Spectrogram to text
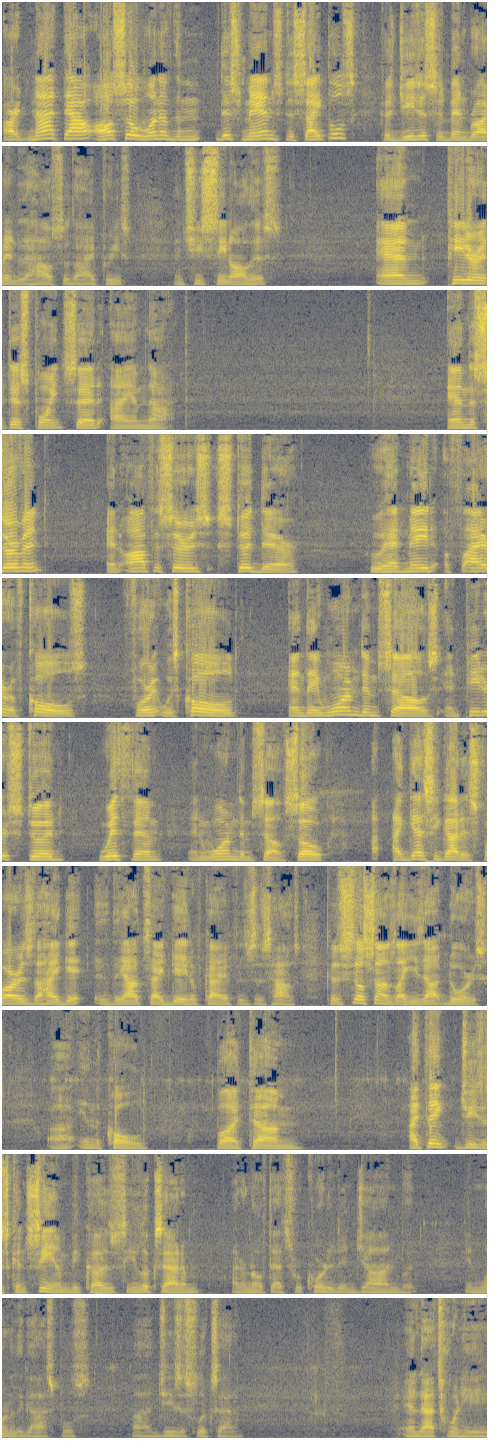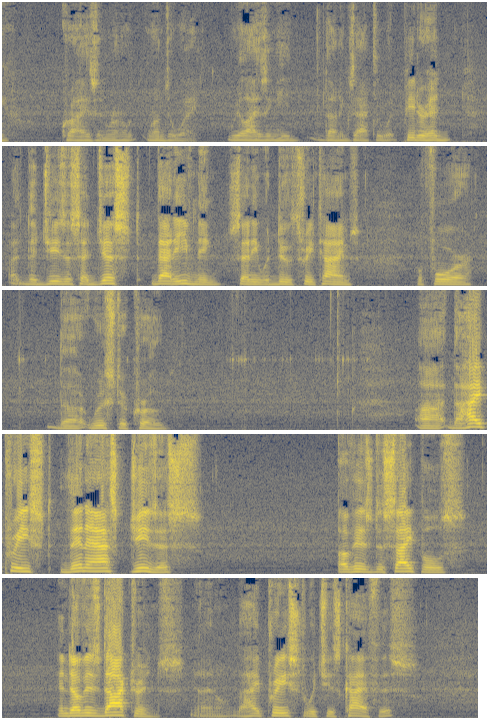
Art not thou also one of the, this man's disciples? Because Jesus had been brought into the house of the high priest, and she's seen all this. And Peter at this point said, I am not. And the servant and officers stood there who had made a fire of coals, for it was cold, and they warmed themselves, and Peter stood with them and warmed themselves. So I guess he got as far as the high gate, the outside gate of Caiaphas's house, because it still sounds like he's outdoors uh, in the cold. But um, I think Jesus can see him because he looks at him. I don't know if that's recorded in John, but in one of the Gospels, uh, Jesus looks at him, and that's when he cries and run, runs away, realizing he'd done exactly what Peter had, uh, that Jesus had just that evening said he would do three times before the rooster crowed. Uh, the high priest then asked Jesus of his disciples and of his doctrines. You know, the high priest, which is Caiaphas,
